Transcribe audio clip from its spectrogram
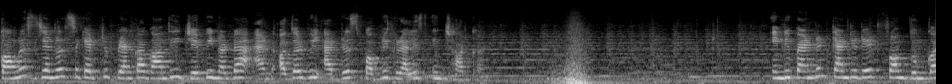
Congress General Secretary Priyanka Gandhi, JP Nadda and others will address public rallies in Jharkhand. Independent candidate from Dumka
